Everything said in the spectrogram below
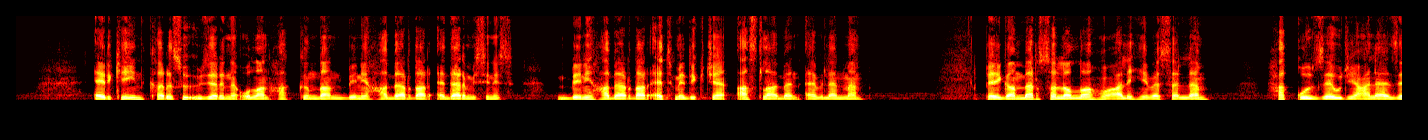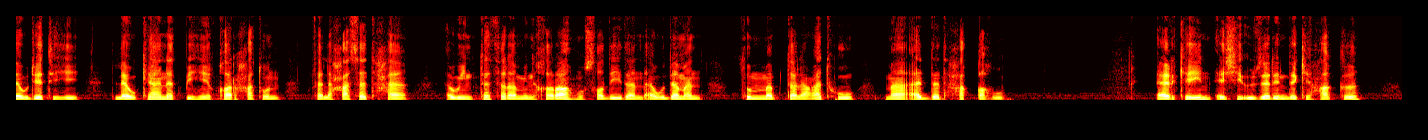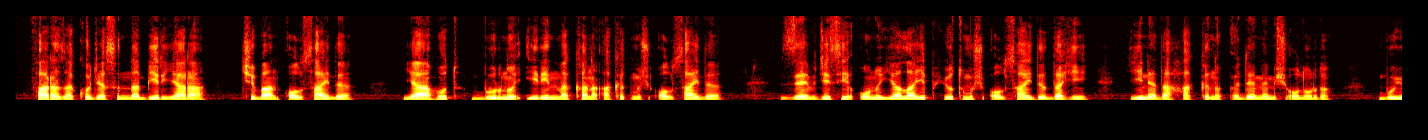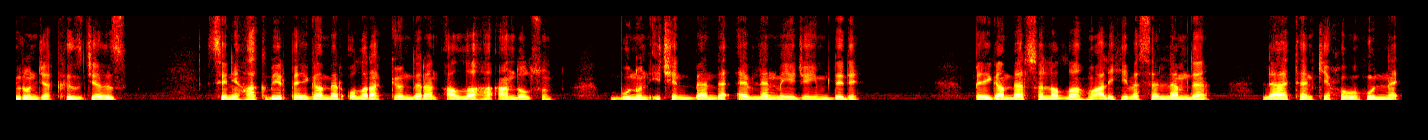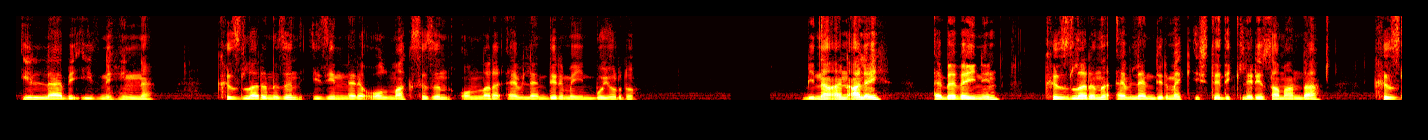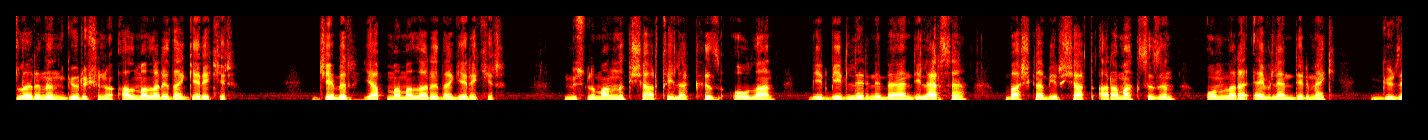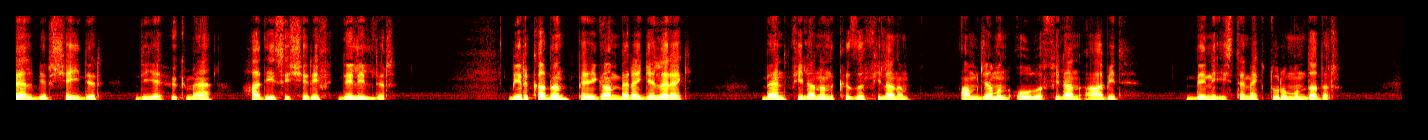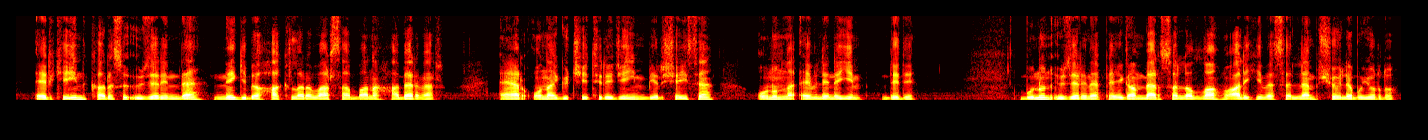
Erkeğin karısı üzerine olan hakkından beni haberdar eder misiniz? Beni haberdar etmedikçe asla ben evlenmem. Peygamber sallallahu aleyhi ve sellem, Hakku zevci ala zevcetihi lev kânet bihi qarhatun felehasetha ev intethera min kharahu sadidan ev demen ثُمَّ ابْتَلَعَتْهُ مَا اَدَّتْ حَقَّهُ Erkeğin eşi üzerindeki hakkı, faraza kocasında bir yara, çıban olsaydı, yahut burnu irin ve kanı akıtmış olsaydı, zevcesi onu yalayıp yutmuş olsaydı dahi, yine de hakkını ödememiş olurdu. Buyurunca kızcağız, seni hak bir peygamber olarak gönderen Allah'a andolsun. Bunun için ben de evlenmeyeceğim dedi. Peygamber sallallahu aleyhi ve sellem de, La tenkihuhunne illa bi iznihinne. Kızlarınızın izinleri olmaksızın onları evlendirmeyin buyurdu. Binaen aleyh, ebeveynin kızlarını evlendirmek istedikleri zamanda kızlarının görüşünü almaları da gerekir. Cebir yapmamaları da gerekir. Müslümanlık şartıyla kız oğlan birbirlerini beğendilerse başka bir şart aramaksızın onları evlendirmek güzel bir şeydir diye hükme hadisi şerif delildir. Bir kadın peygambere gelerek ben filanın kızı filanım, amcamın oğlu filan abid beni istemek durumundadır. Erkeğin karısı üzerinde ne gibi hakları varsa bana haber ver. Eğer ona güç yetireceğim bir şeyse onunla evleneyim dedi. Bunun üzerine Peygamber sallallahu aleyhi ve sellem şöyle buyurdu.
